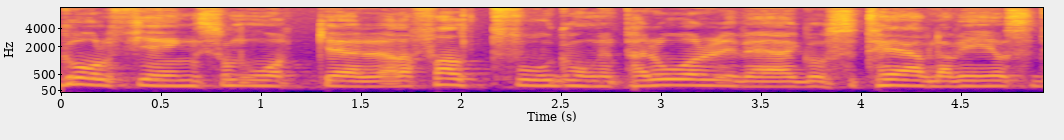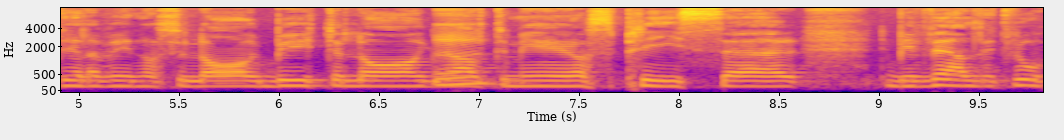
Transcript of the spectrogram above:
golfgäng som åker i alla fall två gånger per år iväg. Och så tävlar vi och så delar vi in oss i lag, byter lag. Vi har alltid med oss priser. Det blir väldigt... Vi,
